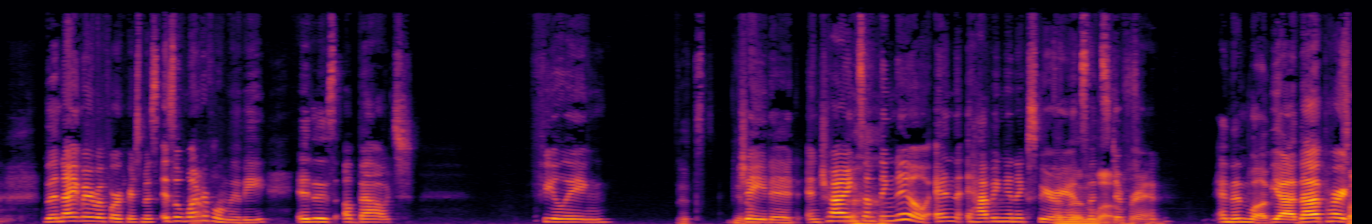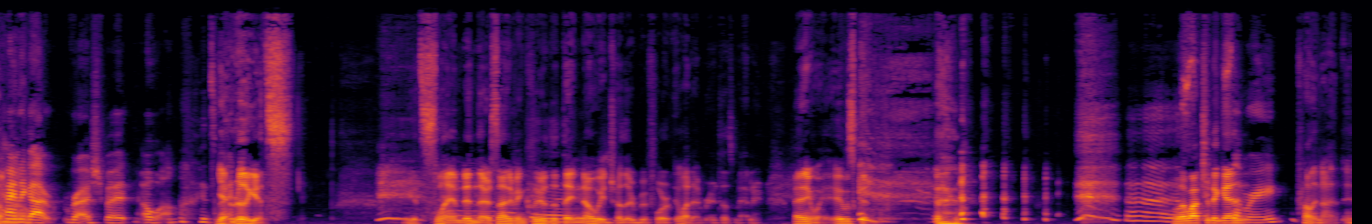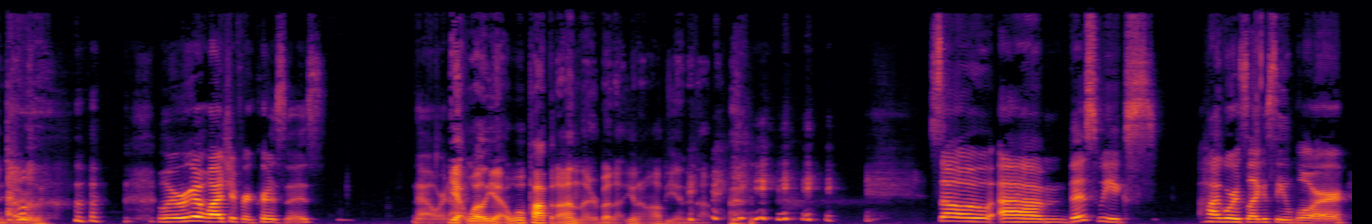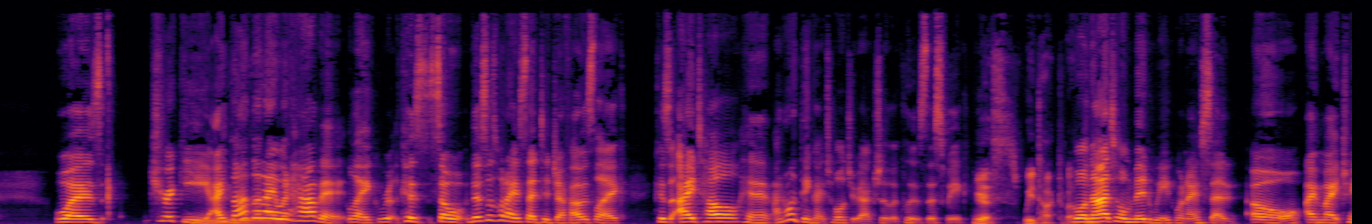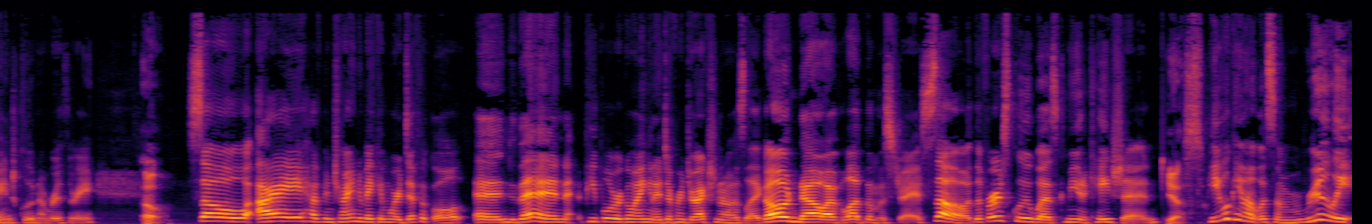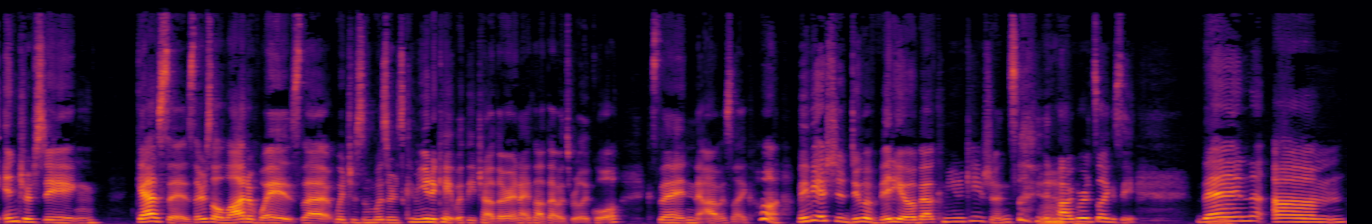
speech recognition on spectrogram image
The Nightmare Before Christmas is a wonderful movie. It is about feeling It's you know, jaded and trying something new and having an experience that's love. different. And then love. Yeah, that part kind of got rushed, but oh well. It's yeah, it really gets it gets slammed in there. It's not Oh even clear that they know each other before. Whatever, it doesn't matter. Anyway, it was good. Will I watch it again? Summary. Probably not entirely. well, we're gonna watch it for Christmas. No, we're not. Yeah, well, yeah, we'll pop it on there, but uh, you know, I'll be in and out. So, um, this week's Hogwarts Legacy lore was tricky. I thought that I would have it, like, because so this is what I said to Jeff. I was like, because I tell him. I don't think I told you actually the clues this week. Yes, we talked about. Well, them. not till midweek when I said, "Oh, I might change clue number three. Oh, So I have been trying to make it more difficult, and then people were going in a different direction. And I was like, "Oh no, I've led them astray." So the first clue was communication. yes. People came up with some really interesting guesses. There's a lot of ways that witches and wizards communicate with each other, and I thought that was really cool. Because then I was like, "Huh, maybe I should do a video about communications in Mhm. Hogwarts Legacy." Then, um,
